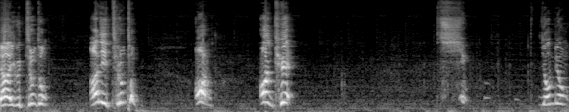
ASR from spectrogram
야 이거 드럼통. 아니 드럼통. 어! 아니 걔 씨 연병.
